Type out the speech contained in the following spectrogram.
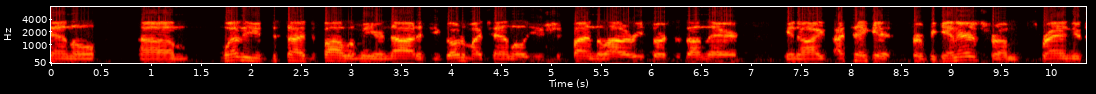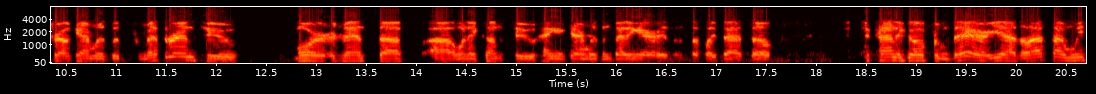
channel, um, whether you decide to follow me or not, if you go to my channel, you should find a lot of resources on there. You know, I, I take it for beginners from spraying your trail cameras with permethrin to more advanced stuff uh, when it comes to hanging cameras and bedding areas and stuff like that. So, to kind of go from there, yeah, the last time we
